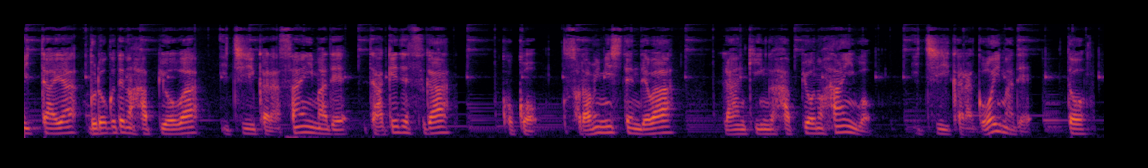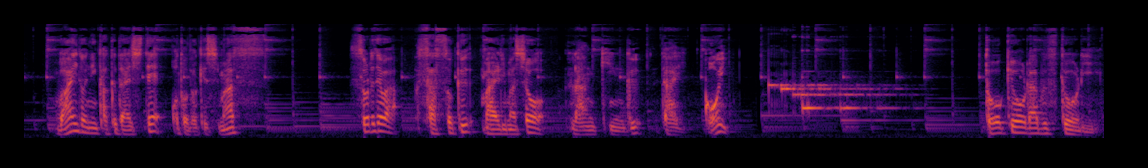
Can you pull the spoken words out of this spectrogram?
イッターやブログでの発表は1位から3位までだけですがここ空耳視点ではランキング発表の範囲を1位から5位までとワイドに拡大してお届けします。それでは早速参りましょう。ランキング第5位「東京ラブストーリー」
